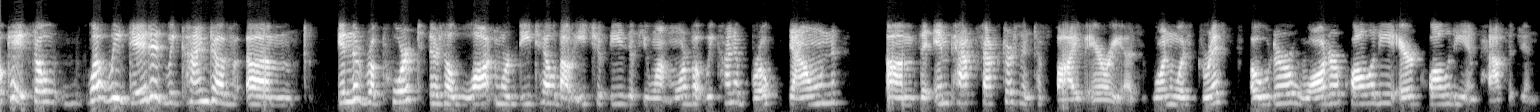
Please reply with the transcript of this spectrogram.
Okay, so what we did is we kind of um, in the report, there's a lot more detail about each of these if you want more, but we kind of broke down um, the impact factors into five areas. One was drift, odor, water quality, air quality, and pathogens.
